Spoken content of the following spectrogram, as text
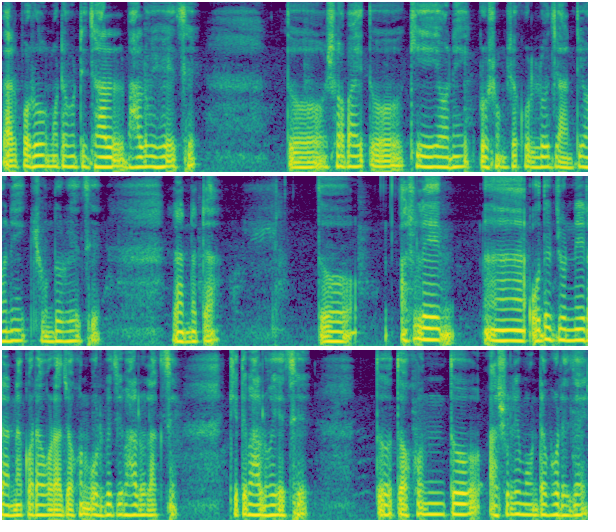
তারপরও মোটামুটি ঝাল ভালোই হয়েছে। তো সবাই তো খেয়ে অনেক প্রশংসা করল যে আন্টি অনেক সুন্দর হয়েছে রান্নাটা। তো আসলে ওদের জন্যে রান্না করা, ওরা যখন বলবে যে ভালো লাগছে, খেতে ভালো হয়েছে, তো তখন তো আসলে মনটা ভরে যায়।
